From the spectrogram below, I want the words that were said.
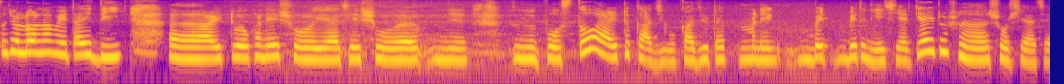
তো চলো বললাম এটাই দিই। আর একটু ওখানে সয়ে আছে পোস্ত আর একটু কাজু। কাজুটা মানে বেটে নিয়েছি আর কি, আর একটু সর্ষে আছে।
